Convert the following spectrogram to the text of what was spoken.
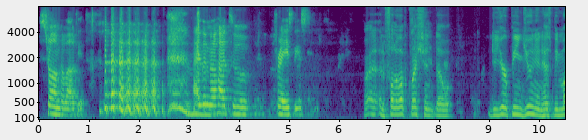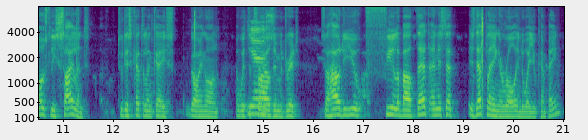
strong about it. I don't know how to phrase this. And a follow up question though the European Union has been mostly silent to this Catalan case going on and with the yes. trials in Madrid. So, how do you feel about that? And is that is that playing a role in the way you campaign?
